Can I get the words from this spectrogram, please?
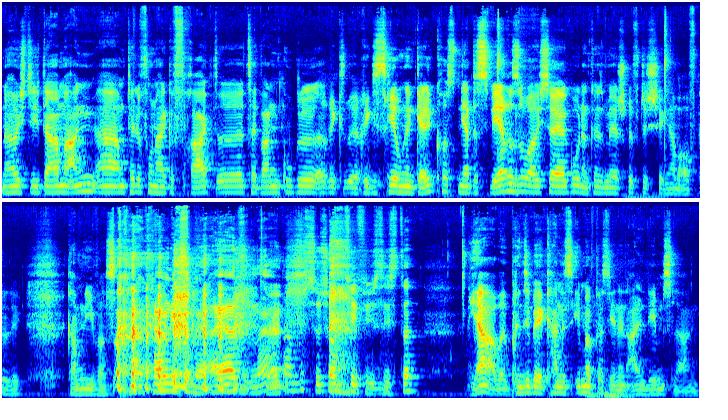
Dann habe ich die Dame an, äh, am Telefon halt gefragt, äh, seit wann Google-Registrierungen Geld kosten. Ja, das wäre so, habe ich gesagt, ja gut, dann können Sie mir ja schriftlich schicken, aber aufgelegt kam nie was. kam nichts mehr. Ah, ja, na, dann bist du schon pfiffig, siehst du? Ja, aber prinzipiell kann es immer passieren in allen Lebenslagen.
